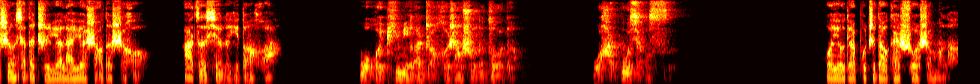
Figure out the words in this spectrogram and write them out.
剩下的纸越来越少的时候，阿泽写了一段话：“我会拼命按照和尚说的做的。我还不想死。”我有点不知道该说什么了。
